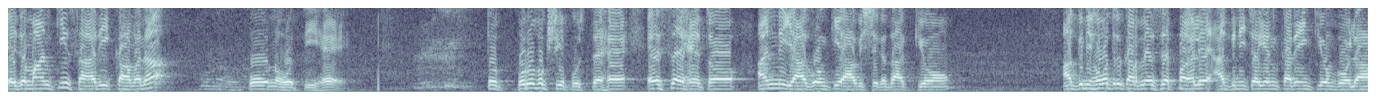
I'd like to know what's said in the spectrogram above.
यजमान की सारी कामना पूर्ण होती है। तो पूर्व पक्षी पूछते हैं, ऐसे है तो अन्य यागों की आवश्यकता क्यों? अग्निहोत्र करने से पहले अग्नि चयन करें क्यों बोला?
